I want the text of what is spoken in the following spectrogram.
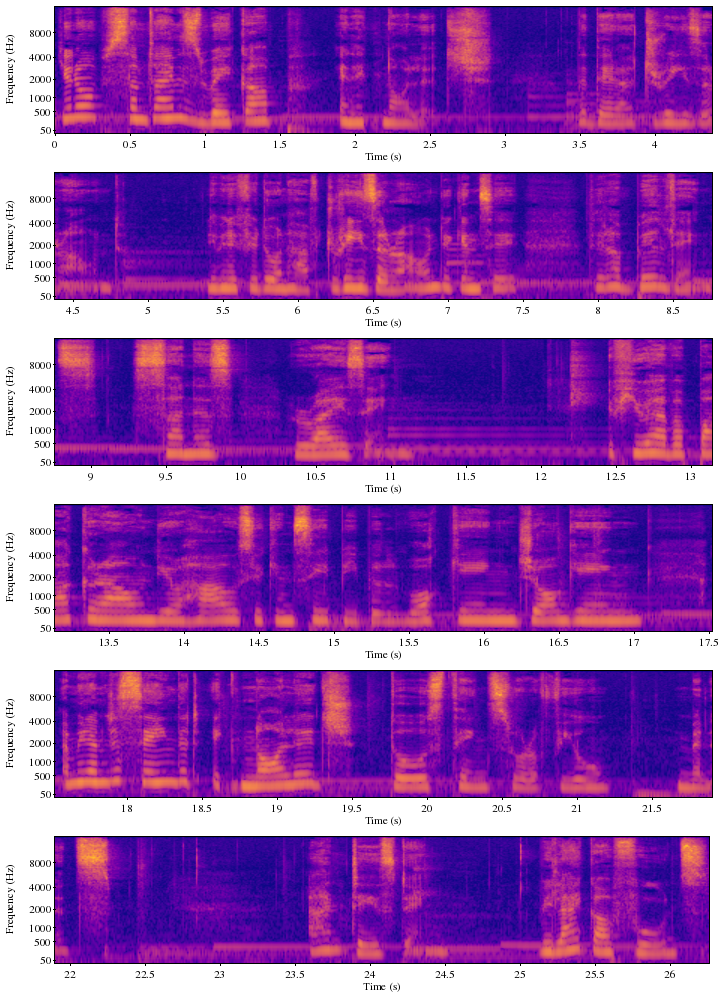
You know, sometimes wake up and acknowledge that there are trees around. Even if you don't have trees around, you can say there are buildings, sun is rising. If you have a park around your house, you can see people walking, jogging. I mean, I'm just saying that acknowledge those things for a few minutes. And tasting. We like our foods,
